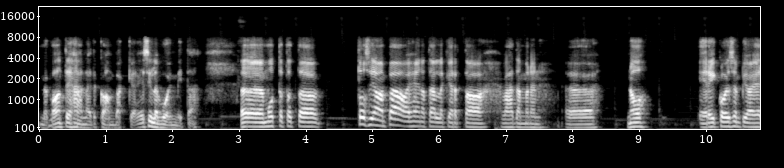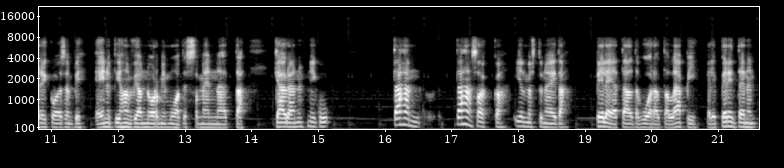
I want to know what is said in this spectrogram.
Me vaan tehdään näitä comebackkejä, ei sille voi mitään. Öö, mutta tota, tosiaan pääaiheena tällä kertaa vähän tämmönen, öö, no, erikoisempi ja erikoisempi. Ei nyt ihan vielä normimuotissa mennä, että käydään nyt niinku tähän, tähän saakka ilmestyneitä pelejä tältä vuodelta läpi. Eli perinteinen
